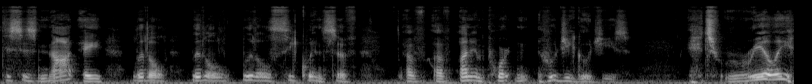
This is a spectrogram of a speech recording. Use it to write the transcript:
This is not a little, little, little sequence of, of, of unimportant hoogie-googies. It's really,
